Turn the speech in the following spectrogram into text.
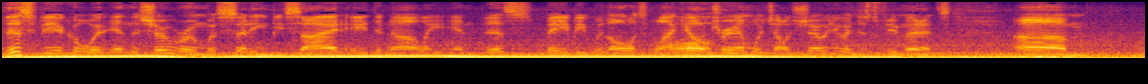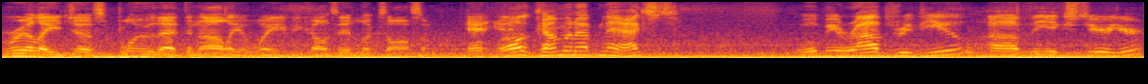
this vehicle in the showroom was sitting beside a Denali, and this baby with all its blackout Oh. trim, which I'll show you in just a few minutes, um, really just blew that Denali away because it looks awesome. And well, coming up next will be Rob's review of the exterior,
